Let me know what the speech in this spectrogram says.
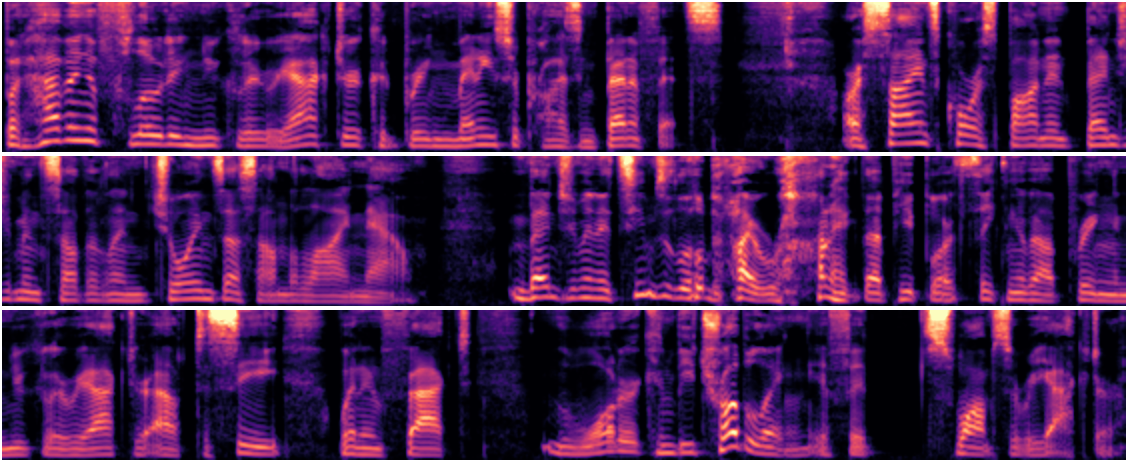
But having a floating nuclear reactor could bring many surprising benefits. Our science correspondent, Benjamin Sutherland, joins us on the line now. Benjamin, it seems a little bit ironic that people are thinking about bringing a nuclear reactor out to sea when, in fact, the water can be troubling if it swamps a reactor.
